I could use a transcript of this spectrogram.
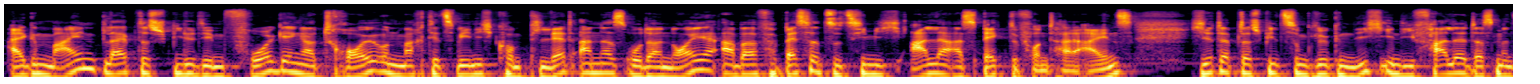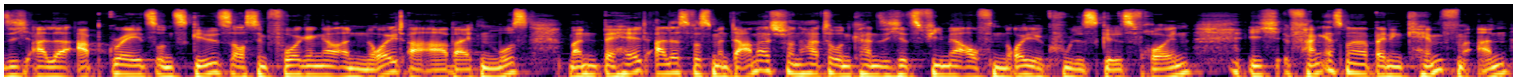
Allgemein bleibt das Spiel dem Vorgänger treu und macht jetzt wenig komplett anders oder neu, aber verbessert so ziemlich alle Aspekte von Teil 1. Hier tappt das Spiel zum Glück nicht in die Falle, dass man sich alle Upgrades und Skills aus dem Vorgänger erneut erarbeiten muss. Man behält alles, was man damals schon hatte und kann sich jetzt viel mehr auf neue coole Skills freuen. Ich fange erstmal bei den Kämpfen an,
